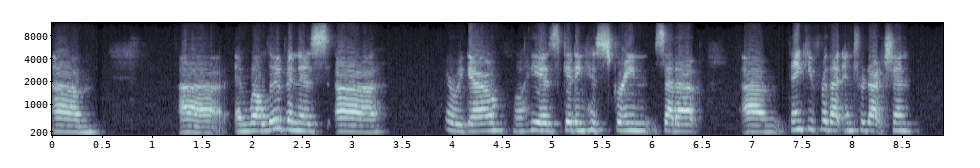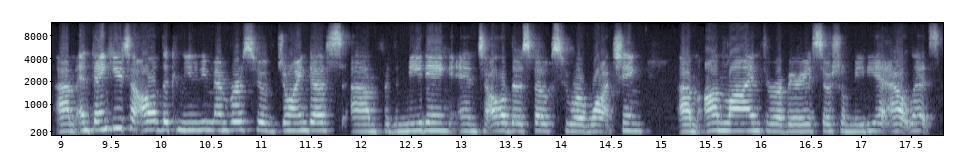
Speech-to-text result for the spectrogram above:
Um, uh, And while Lubin is, uh, here we go. Well, he is getting his screen set up. Um, Thank you for that introduction. Um, And thank you to all of the community members who have joined us um, for the meeting and to all of those folks who are watching um, online through our various social media outlets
